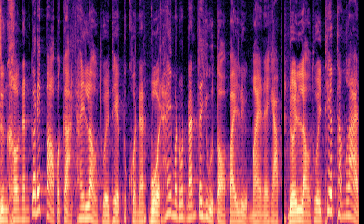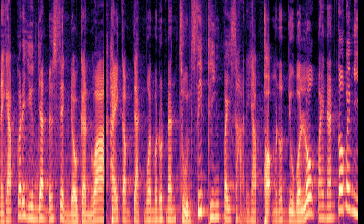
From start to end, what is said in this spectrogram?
ซึ่งเขานั้นก็ได้เป่าประกาศให้เหล่าถวยเทพทุกคนนั้นโหวตให้มนุษย์นั้นั้นจะอยู่ต่อไปหรือไม่นะครับ โดยเหล่าถวยเทพทั้งหลายนะครับก็ได้ยืนยันเป็นเสียงเดียวกันว่า ให้กำจัดมวลมนุษย์นั้นสูญสิ้นทิ้งไปซะนะครับเพราะมนุษย์อยู่บนโลกไปนั้นก็ไม่มี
